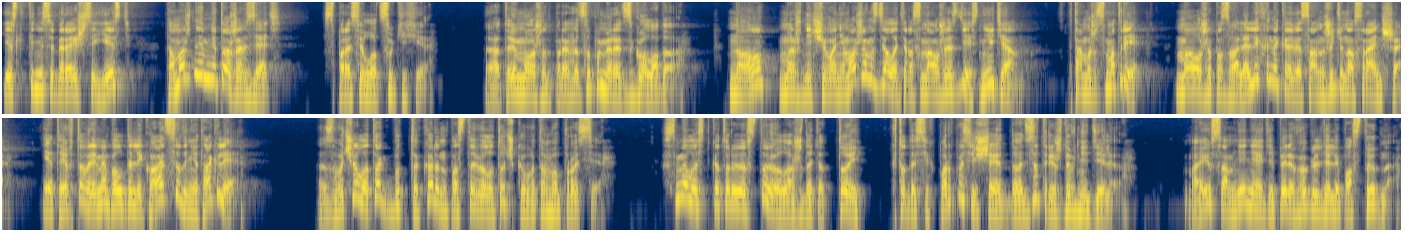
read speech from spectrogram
если ты не собираешься есть, то можно и мне тоже взять?» – спросила Цукихи. «А ты можешь отправиться помирать с голоду». «Ну, мы же ничего не можем сделать, раз она уже здесь, Нитян. К тому же смотри, мы уже позволяли Ханекаве-сан жить у нас раньше. И ты в то время был далеко отсюда, не так ли?» Звучало так, будто Карен поставила точку в этом вопросе. Смелость, которую стоило ожидать от той, кто до сих пор посещает Додзи трижды в неделю. Мои сомнения теперь выглядели постыдно.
